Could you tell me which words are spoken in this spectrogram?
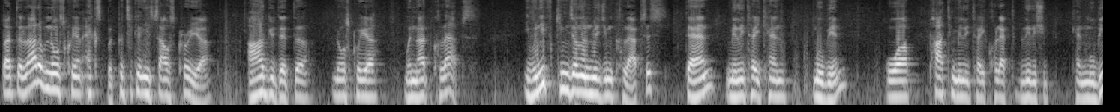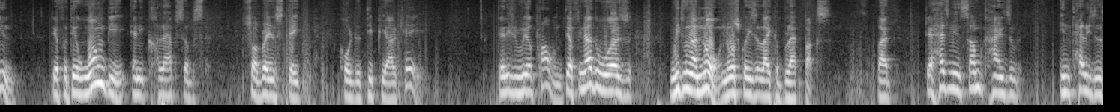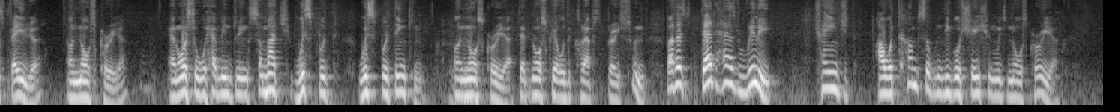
But a lot of North Korean experts, particularly in South Korea, argue that North Korea will not collapse. Even if Kim Jong un regime collapses, then military can move in, or party military collective leadership can move in. Therefore, there won't be any collapse of sovereign state called the DPRK. That is a real problem. Therefore, in other words, we do not know. North Korea is like a black box. But there has been some kinds of intelligence failure on North Korea. And also, we have been doing so much whispered, whispered thinking on mm-hmm. North Korea that North Korea would collapse very soon. But that has really changed our terms of negotiation with North Korea,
